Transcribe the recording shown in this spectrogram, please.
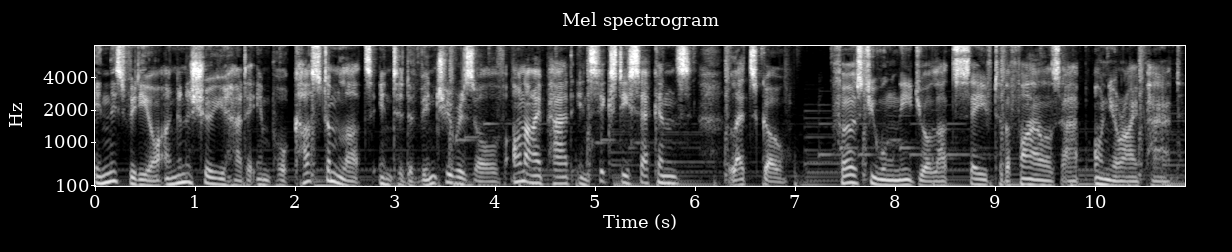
In this video, I'm going to show you how to import custom LUTs into DaVinci Resolve on iPad in 60 seconds. Let's go. First, you will need your LUTs saved to the Files app on your iPad.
